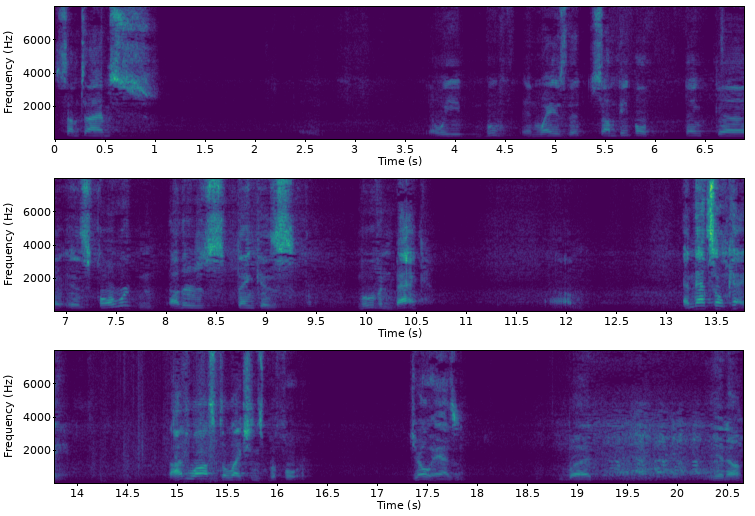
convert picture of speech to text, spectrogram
sometimes you know, we move in ways that some people think uh, is forward and others think is moving back. And that's okay. I've lost elections before. Joe hasn't. But, you know.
